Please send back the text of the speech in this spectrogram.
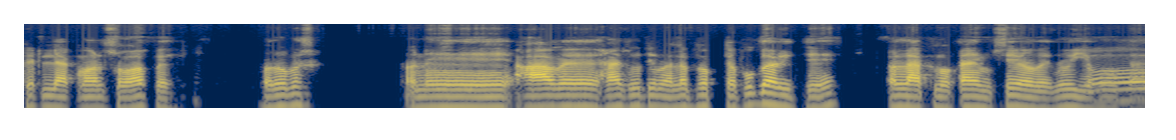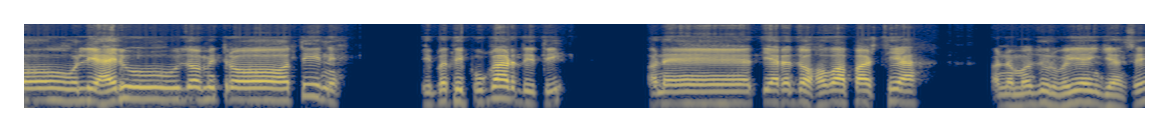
કેટલાક માણસો આપે. બરોબર? અને આ હવે હાં સુધીમાં લગભગ તો પુગાડી છે. કલાકનો ટાઈમ છે હવે જોઈએ ઓલી હાર્યું જો મિત્રો હતી ને એ બધી પુગાડી દીધી. અને અત્યારે જો હવા પાસ થયા અને મજૂર વૈયા ગયા છે.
